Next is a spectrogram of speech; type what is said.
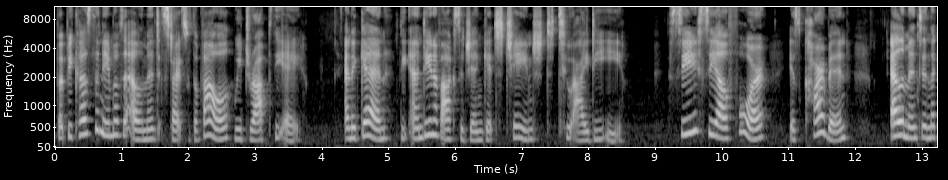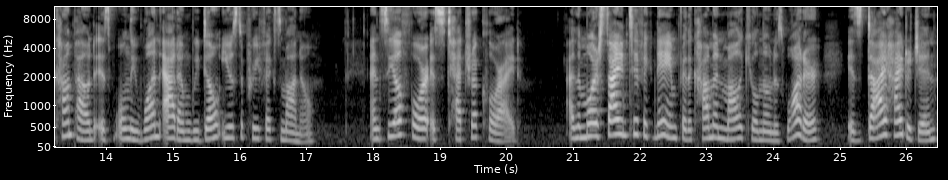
but because the name of the element starts with a vowel, we drop the A. And again, the ending of oxygen gets changed to IDE. CCl4 is carbon. Element in the compound is only one atom. We don't use the prefix mono. And Cl4 is tetrachloride. And the more scientific name for the common molecule known as water is dihydrogen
